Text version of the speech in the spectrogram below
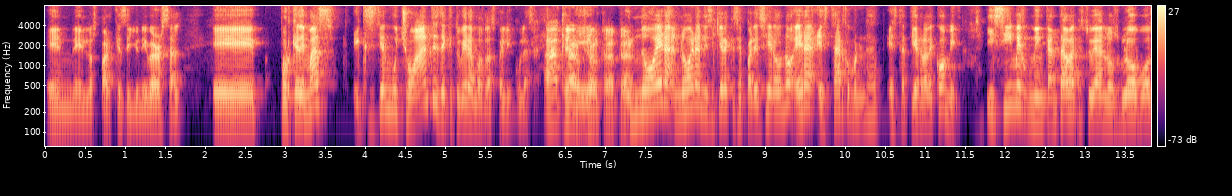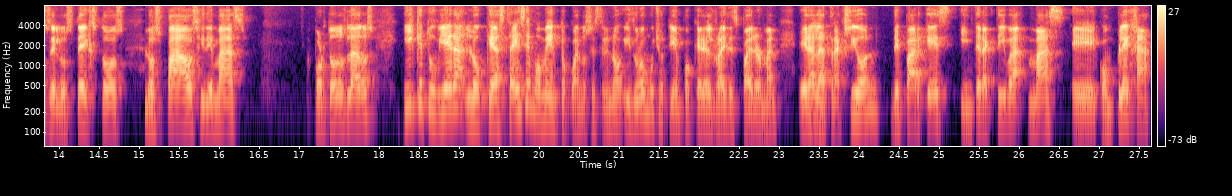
en, los parques de Universal, porque además existían mucho antes de que tuviéramos las películas. Ah, claro, eh, claro, claro, claro, No era, no era ni siquiera que se pareciera o no, era estar como en esta tierra de cómic. Y sí me, encantaba que estuvieran los globos de los textos, los paus y demás por todos lados y que tuviera lo que hasta ese momento, cuando se estrenó y duró mucho tiempo, que era el ride de Spider-Man, era la atracción de parques interactiva más eh, compleja,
